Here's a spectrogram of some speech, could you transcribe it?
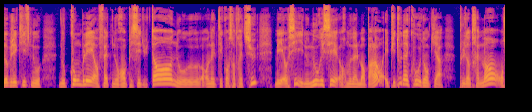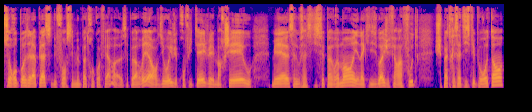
objectif nous nous comblait en fait, nous remplissait du temps, nous on était concentré dessus, mais aussi il nous nourrissait hormonalement parlant. Et puis tout d'un coup, donc il y a plus d'entraînement, on se repose à la place, des fois on sait même pas trop quoi faire, euh, ça peut arriver, alors on se dit oui je vais profiter, je vais marcher, ou mais euh, ça nous satisfait pas vraiment, il y en a qui disent ouais je vais faire un foot, je suis pas très satisfait pour autant,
